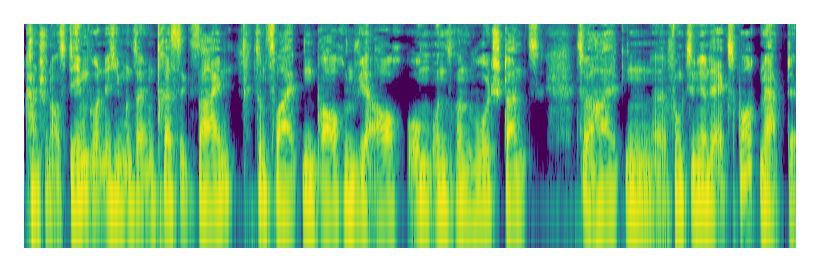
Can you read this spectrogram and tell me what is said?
kann schon aus dem Grund nicht in unserem Interesse sein. Zum Zweiten brauchen wir auch, um unseren Wohlstand zu erhalten, äh, funktionierende Exportmärkte.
